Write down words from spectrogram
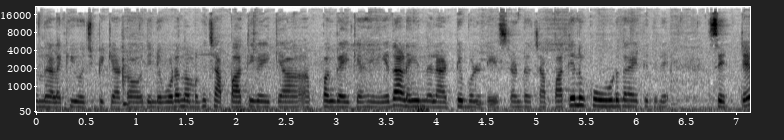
ഒന്ന് ഇളക്കി യോജിപ്പിക്കാം കേട്ടോ. ഇതിന്റെ കൂടെ നമുക്ക് ചപ്പാത്തി കഴിക്കാം അപ്പം കഴിക്കാം. ഏതാണെങ്കിലും നല്ല അടിപൊളി ടേസ്റ്റ് ഉണ്ട്. ചപ്പാത്തിയാണ് കൂടുതലായിട്ട് ഇതിൽ സെറ്റ്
